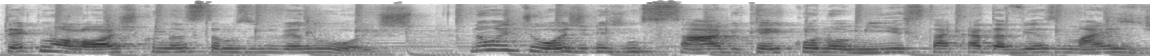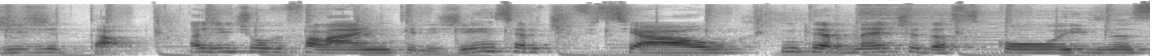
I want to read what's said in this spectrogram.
tecnológico que nós estamos vivendo hoje. Não é de hoje que a gente sabe que a economia está cada vez mais digital. A gente ouve falar em inteligência artificial, internet das coisas,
